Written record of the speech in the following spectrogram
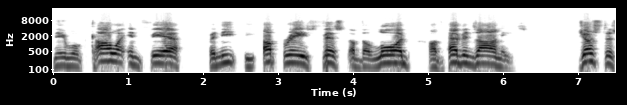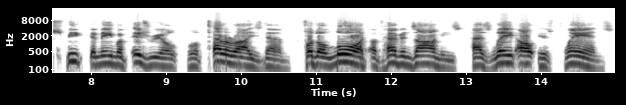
They will cower in fear beneath the upraised fist of the Lord of heaven's armies. Just to speak the name of Israel will terrorize them, for the Lord of heaven's armies has laid out his plans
